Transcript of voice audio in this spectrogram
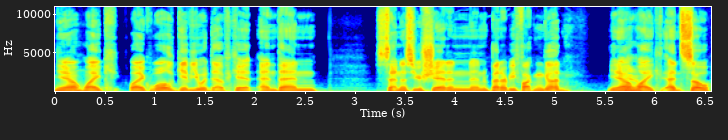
You know, like like we'll give you a dev kit and then send us your shit and, and better be fucking good. You know, Yeah. like and so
